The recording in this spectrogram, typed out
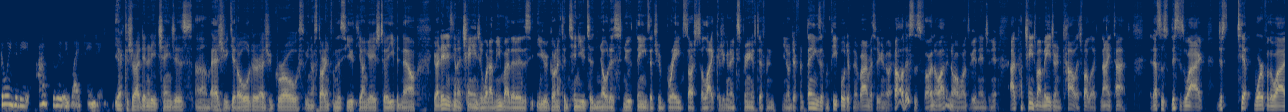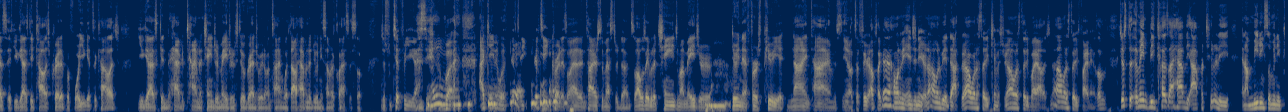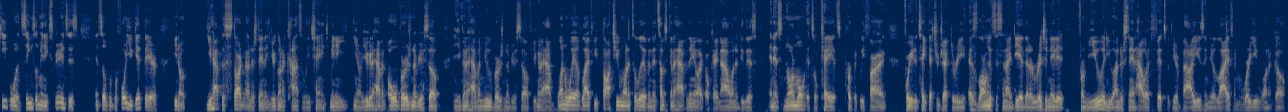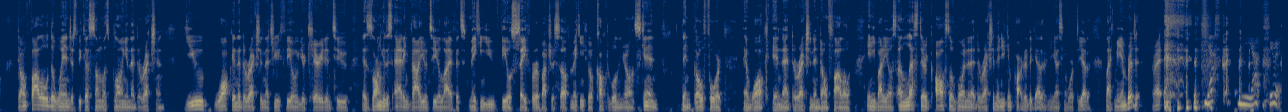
going to be absolutely life changing. Yeah, because your identity changes um, as you get older, as you grow. So, you know, starting from this youth, young age to even now, your identity is going to change. And what I mean by that is you're going to continue to notice new things that your brain starts to like because you're going to experience different, you know, different things, different people, different environments. So you're going to be like, oh, this is fun. Oh, I didn't know I wanted to be an engineer. I changed my major in college probably like nine times. And that's just, this is why I just tip word for the wise. If you guys get college credit before you get to college, you guys can have time to change your major and still graduate on time without having to do any summer classes. So just a tip for you guys. Yeah. but I came in with 15, 15 credits. So I had an entire semester done. So I was able to change my major wow. during that first period nine times, you know, to figure, I was like, hey, I want to be an engineer. No, I want to be a doctor. I want to study chemistry. No, I want to study biology. No, I want to study finance. I just, to, I mean, because I have the opportunity and I'm meeting so many people and seeing so many experiences. And so, but before you get there, you know, you have to start and understand that you're going to constantly change, meaning, you know, you're going to have an old version of yourself and you're going to have a new version of yourself. You're going to have one way of life you thought you wanted to live, and then something's going to happen. and you're like, okay, now I want to do this. And it's normal. It's okay. It's perfectly fine for you to take that trajectory as long as it's an idea that originated from you and you understand how it fits with your values and your life and where you want to go. Don't follow the wind just because someone's blowing in that direction you walk in the direction that you feel you're carried into as long as it's adding value into your life it's making you feel safer about yourself making you feel comfortable in your own skin then go forth and walk in that direction and don't follow anybody else. Unless they're also going in that direction then you can partner together. You guys can work together like me and bridgette right? Yeah. Yeah do it.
